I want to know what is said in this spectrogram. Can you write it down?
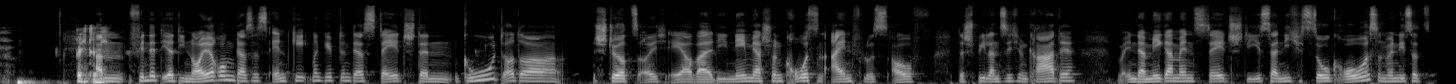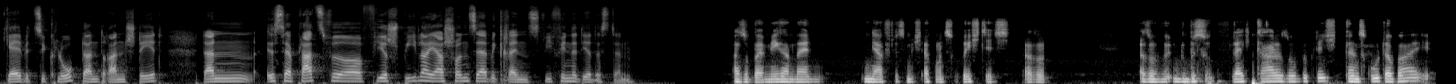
Richtig. Ähm, findet ihr die Neuerung, dass es Endgegner gibt in der Stage denn gut oder stört's euch eher? Weil die nehmen ja schon großen Einfluss auf das Spiel an sich und gerade in der Mega Man Stage, die ist ja nicht so groß und wenn dieser gelbe Zyklop dann dran steht, dann ist der Platz für vier Spieler ja schon sehr begrenzt. Wie findet ihr das denn? Also bei Mega Man nervt es mich ab und zu richtig. Also, also du bist vielleicht gerade so wirklich ganz gut dabei,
